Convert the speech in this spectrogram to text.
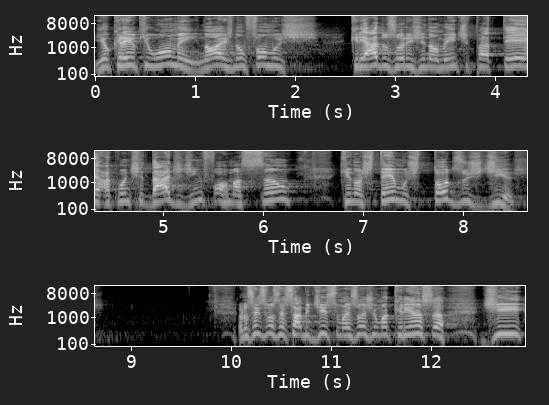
E eu creio que o homem, nós não fomos criados originalmente para ter a quantidade de informação que nós temos todos os dias. Eu não sei se você sabe disso, mas hoje uma criança de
